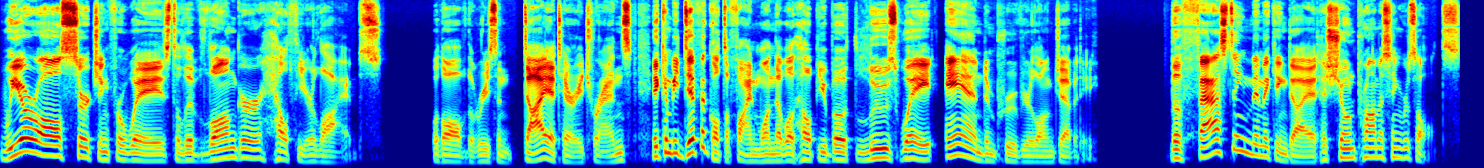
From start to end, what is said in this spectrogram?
We are all searching for ways to live longer, healthier lives. With all of the recent dietary trends, it can be difficult to find one that will help you both lose weight and improve your longevity. The fasting mimicking diet has shown promising results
